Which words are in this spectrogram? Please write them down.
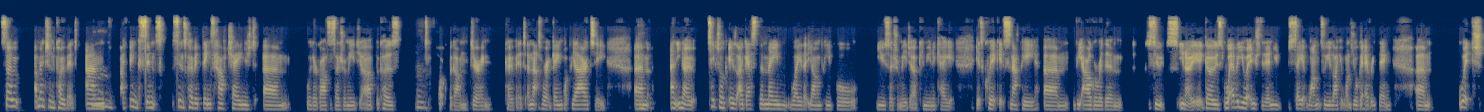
So, I mentioned COVID, and mm. I think since since COVID, things have changed um, with regards to social media because mm. TikTok began during COVID, and that's where it gained popularity. Um, mm. And you know, TikTok is, I guess, the main way that young people use social media, communicate. It's quick, it's snappy. Um, the algorithm suits you know it goes whatever you are interested in you say it once or you like it once you'll get mm. everything um, which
